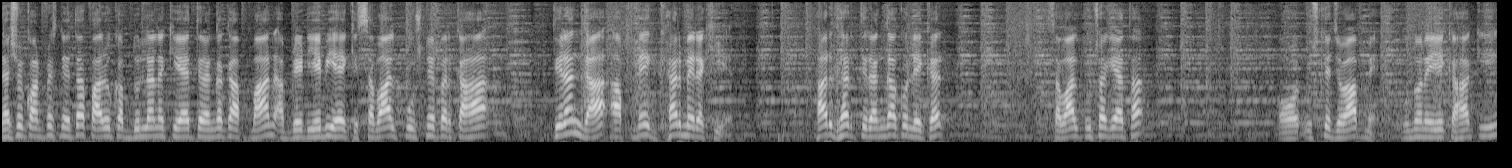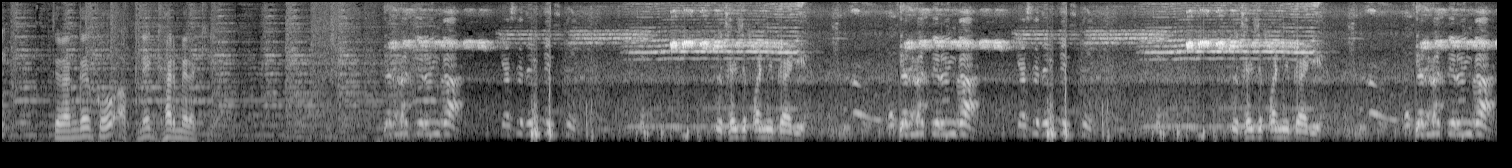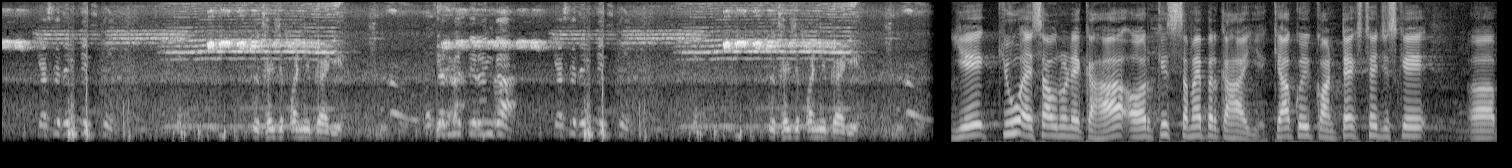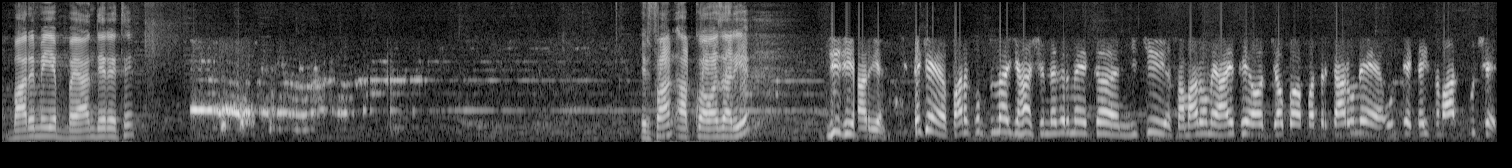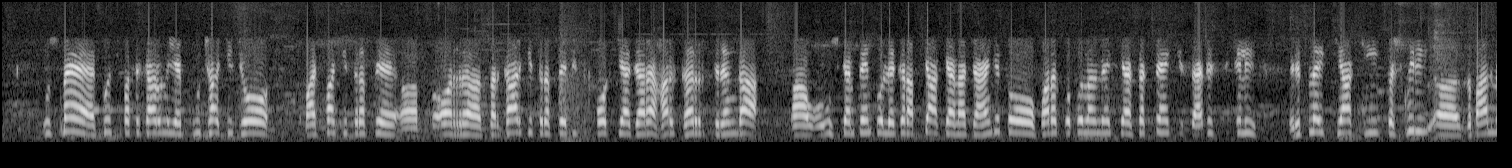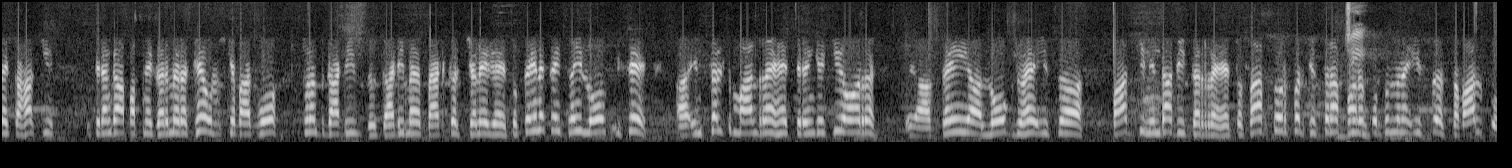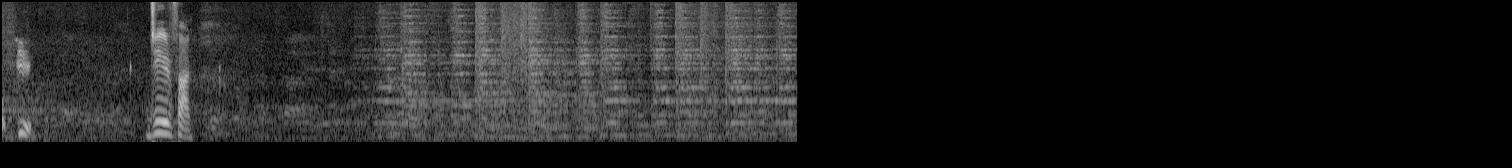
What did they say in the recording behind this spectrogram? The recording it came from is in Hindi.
नेशनल कॉन्फ्रेंस नेता फारूक अब्दुल्ला ने किया है तिरंगा का अपमान। अपडेट ये भी है कि सवाल पूछने पर कहा तिरंगा अपने घर में रखिए हर घर तिरंगा को लेकर सवाल पूछा गया था और उसके जवाब में उन्होंने ये कहा कि तिरंगे को अपने घर में रखिए तिरंगा कैसे देखते इसको? प्यारी घर में तिरंगा कैसे देखते हैं इसको? तुथायचं पाणी प्यारी में तिरंगा कैसे देखते हैं इसको? तुथायचं पाणी प्यारी घर में तिरंगा कैसे देखते हैं इसको? तुथायचं पाणी प्यारी ये क्यों ऐसा उन्होंने कहा और किस समय पर कहा ये? क्या कोई कॉन्टेक्स्ट है जिसके बारे में ये बयान दे रहे थे? इरफान आपको आवाज़ आ रही है? जी जी, आ रही है। देखिए, फारूक अब्दुल्ला यहाँ श्रीनगर में एक निजी समारोह में आए थे और जब पत्रकारों ने उनसे कई सवाल पूछे, उसमें कुछ पत्रकारों ने यह पूछा कि जो भाजपा की तरफ़ से और सरकार की तरफ़ से भी सपोर्ट किया जा रहा है, हर घर तिरंगा उस कैंपेन को लेकर आप क्या कहना चाहेंगे? तो फारूक अब्दुल्ला ने कह सकते हैं कि स्टैटिस्टिकली रिप्लाई किया कि कश्मीरी जबान में कहा कि तिरंगा आप अपने घर में रखें और उसके बाद वो तुरंत गाड़ी गाड़ी में बैठकर चले गए। तो कहीं ना कहीं कई लोग इसे इंसल्ट मान रहे हैं तिरंगे की और कई लोग जो है इस बात की निंदा भी कर रहे हैं। तो साफ़ तौर पर जिस तरह फारूक अब्दुल्ला ने इस सवाल को जी। जी इरफान।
